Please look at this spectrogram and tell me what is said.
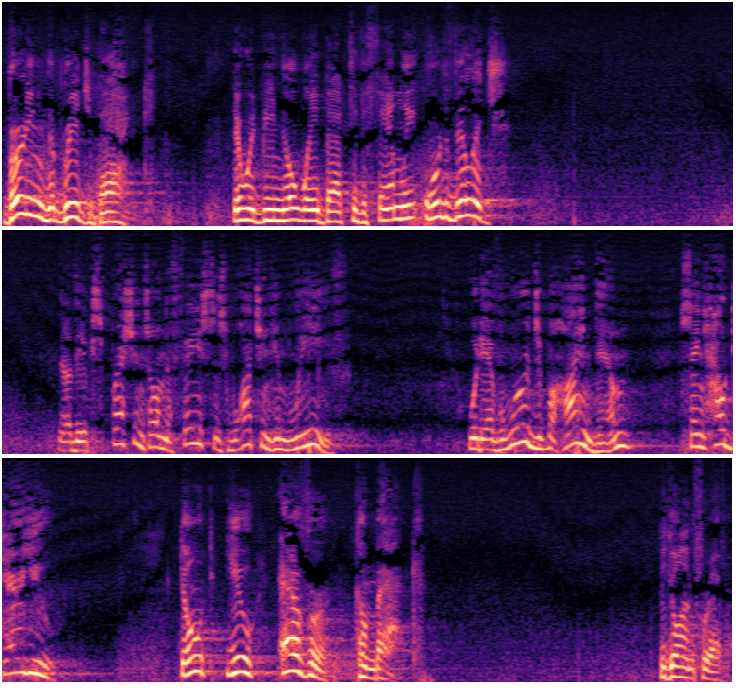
burning the bridge back. There would be no way back to the family or the village. Now, the expressions on the faces watching him leave would have words behind them saying, How dare you? Don't you ever come back. Be gone forever.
